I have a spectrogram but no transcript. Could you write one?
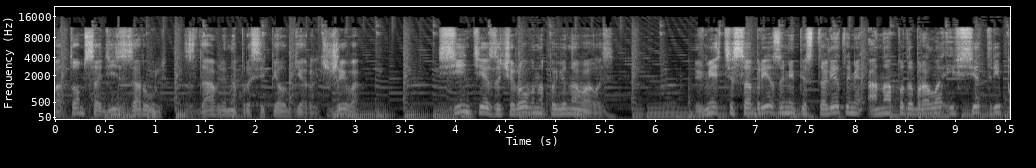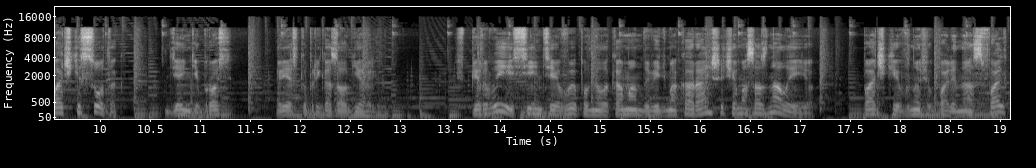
Потом садись за руль, сдавленно просипел Геральт. Живо! Синтия зачарованно повиновалась. Вместе с обрезами, пистолетами она подобрала и все три пачки соток. «Деньги брось», — резко приказал Геральт. Впервые Синтия выполнила команду ведьмака раньше, чем осознала ее. Пачки вновь упали на асфальт,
